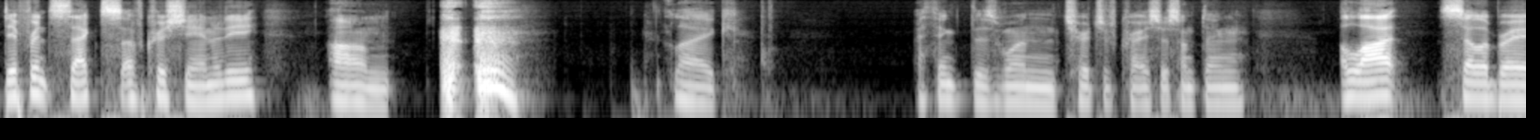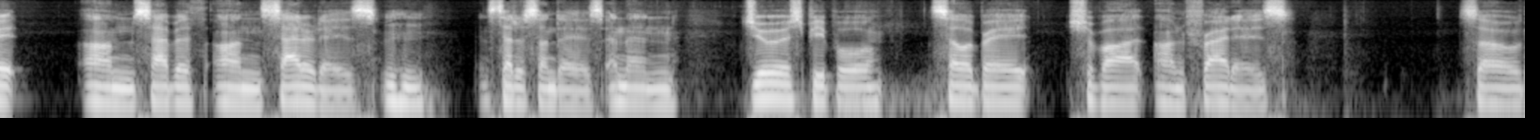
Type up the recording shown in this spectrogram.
different sects of Christianity, um like I think there's one Church of Christ or something. A lot celebrate um, Sabbath on Saturdays Mm-hmm. instead of Sundays, and then Jewish people celebrate Shabbat on Fridays. So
